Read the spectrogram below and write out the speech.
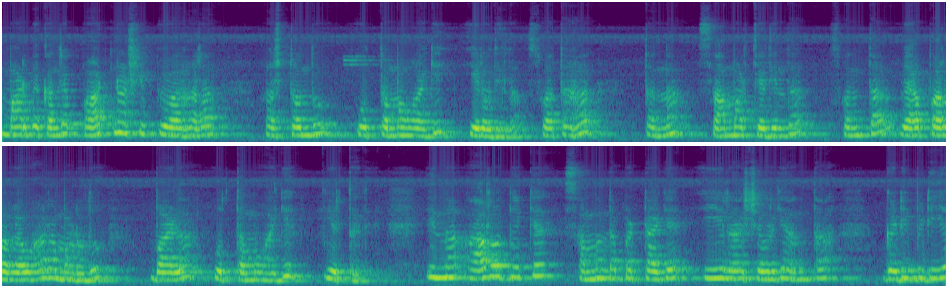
ಮಾಡಬೇಕಂದ್ರೆ ಪಾರ್ಟ್ನರ್ಶಿಪ್ ವ್ಯವಹಾರ ಅಷ್ಟೊಂದು ಉತ್ತಮವಾಗಿ ಇರೋದಿಲ್ಲ. ಸ್ವತಃ ತನ್ನ ಸಾಮರ್ಥ್ಯದಿಂದ ಸ್ವಂತ ವ್ಯಾಪಾರ, ವ್ಯವಹಾರ ಮಾಡೋದು ಭಾಳ ಉತ್ತಮವಾಗಿ ಇರ್ತದೆ. ಇನ್ನು ಆರೋಗ್ಯಕ್ಕೆ ಸಂಬಂಧಪಟ್ಟಾಗೆ ಈ ರಾಶಿಯವರಿಗೆ ಅಂಥ ಗಡಿಬಿಡಿಯ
